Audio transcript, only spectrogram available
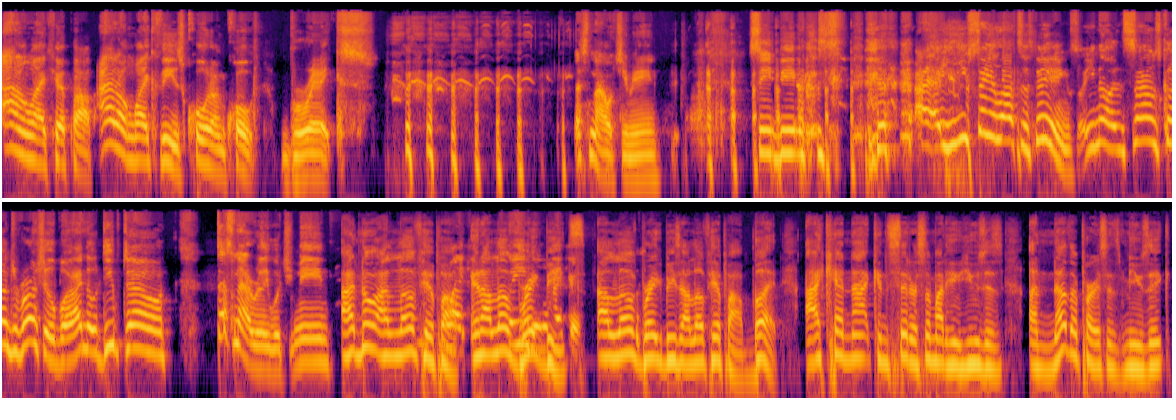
I don't like hip hop. I don't like these quote unquote breaks. That's not what you mean. See, because I, you say lots of things. You know, it sounds controversial, but I know deep down that's not really what you mean. I know I love hip hop like, and I love break beats. Like I love break beats. I love hip hop, but I cannot consider somebody who uses another person's music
